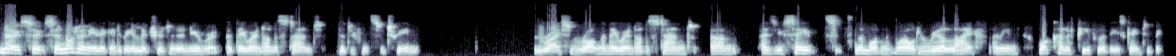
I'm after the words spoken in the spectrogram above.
No, so so not only are they going to be illiterate and enumerate, but they won't understand the difference between right and wrong, and they won't understand, um, as you say, it's, it's the modern world and real life. I mean, what kind of people are these going to be?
